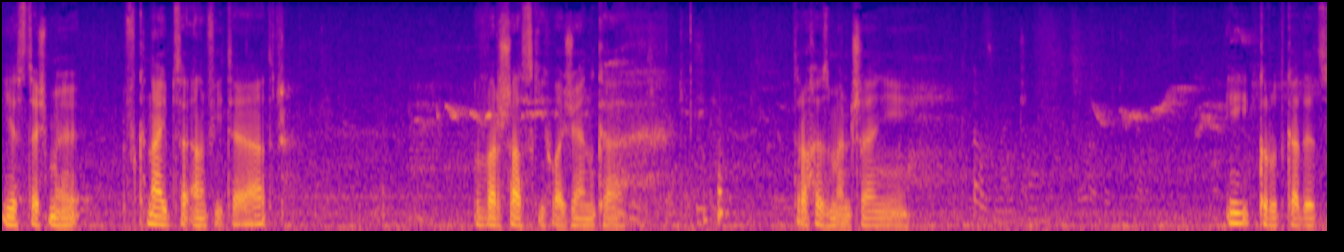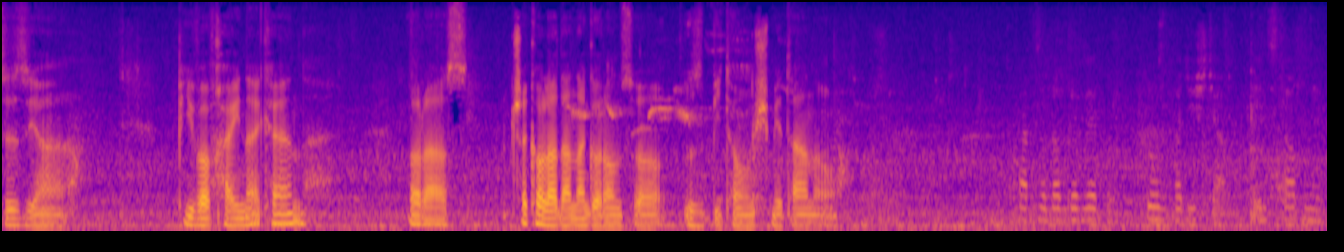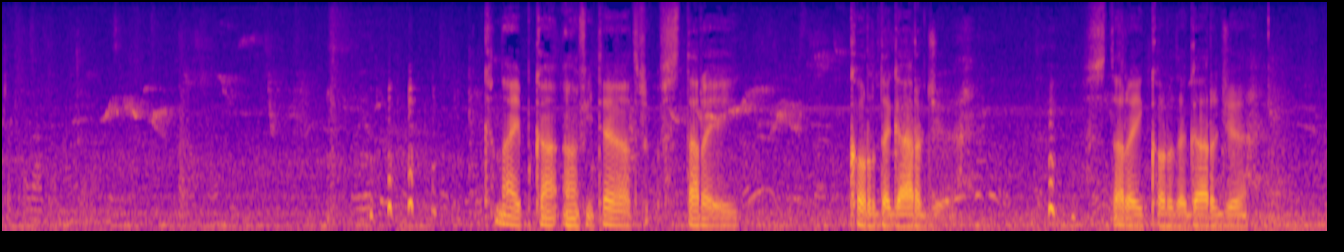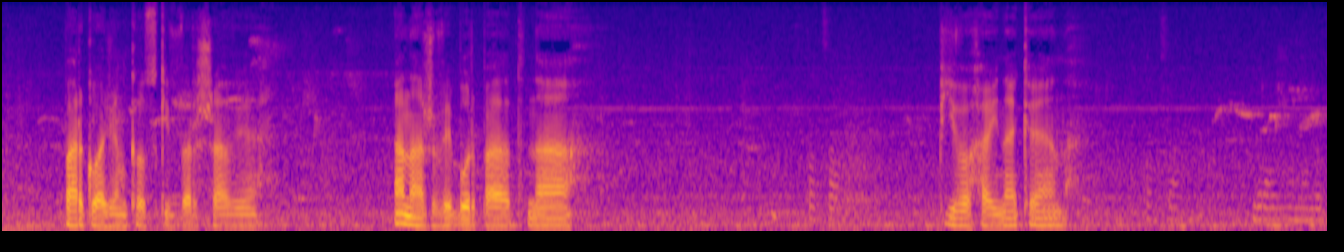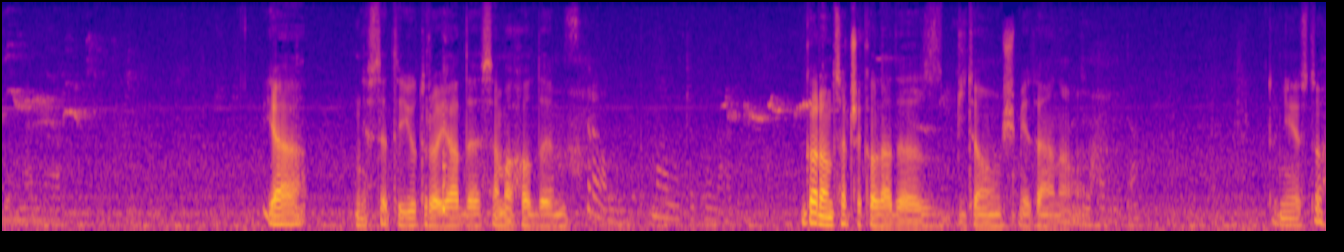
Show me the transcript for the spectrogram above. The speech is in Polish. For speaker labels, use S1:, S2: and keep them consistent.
S1: Jesteśmy w knajpce Amfiteatr w warszawskich łazienkach. Trochę zmęczeni. I krótka decyzja. Piwo w Heineken oraz czekolada na gorąco z bitą śmietaną.
S2: Bardzo dobry wybór. Plus 25 stopni, czekolada na gorąco.
S1: Knajpka Amfiteatr w starej Kordegardzie w starej Kordegardzie Park Łazienkowski w Warszawie a nasz wybór padł na piwo Heineken ja niestety jutro jadę samochodem
S2: Skromnie. Mało czekolady.
S1: Gorąca czekolada z bitą śmietaną to nie jest to?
